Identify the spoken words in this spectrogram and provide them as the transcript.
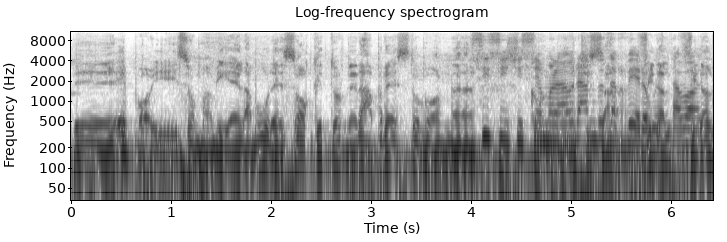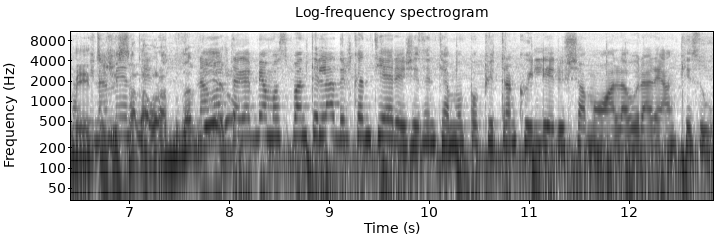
e, e poi insomma Michela pure so che tornerà presto con... Sì, sì, ci stiamo con- lavorando ci sta- davvero final- questa volta. Finalmente, ci sta lavorando davvero. Una volta che abbiamo smantellato il cantiere ci sentiamo un po' più tranquilli e riusciamo a lavorare anche su,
